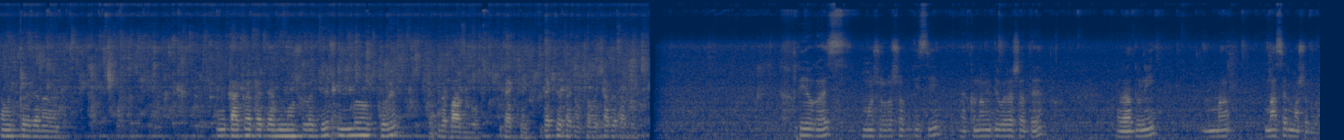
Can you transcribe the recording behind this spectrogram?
কমেন্ট করে জানাবেন। কাঁকড়াটাকে আমি মশলা দিয়ে সুন্দর করে এটা বাজবো দেখেন, দেখতে থাকুন সবাই, সাথে থাকুন। প্রিয় গাছ মশলা সব দিছি। এখন আমি দেবো এর সাথে রাঁধুনি মাছের মশলা।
